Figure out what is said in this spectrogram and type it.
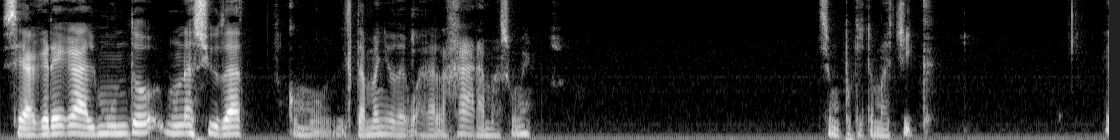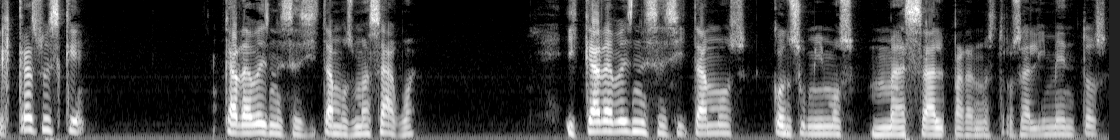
se agrega al mundo una ciudad como el tamaño de Guadalajara, más o menos. Es un poquito más chica. El caso es que cada vez necesitamos más agua y cada vez necesitamos, consumimos más sal para nuestros alimentos,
